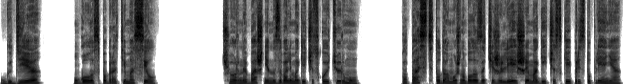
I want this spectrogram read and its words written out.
«Где?» — голос побратима сел. Черной башней называли магическую тюрьму. Попасть туда можно было за тяжелейшие магические преступления.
